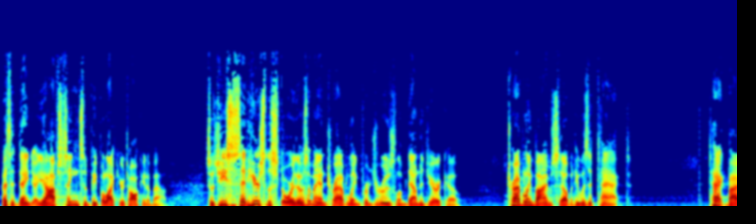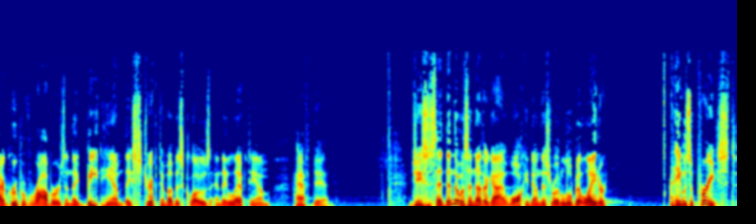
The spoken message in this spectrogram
That's a danger. Yeah, I've seen some people like you're talking about." So Jesus said, "Here's the story. There was a man traveling from Jerusalem down to Jericho, traveling by himself, and he was attacked." Attacked by a group of robbers, and they beat him, they stripped him of his clothes, and they left him half dead. Jesus said, Then there was another guy walking down this road a little bit later, and he was a priest.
